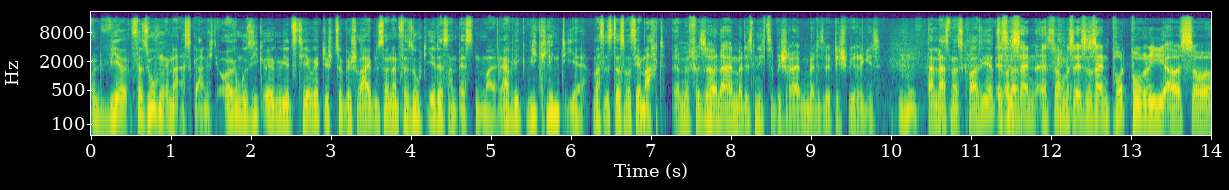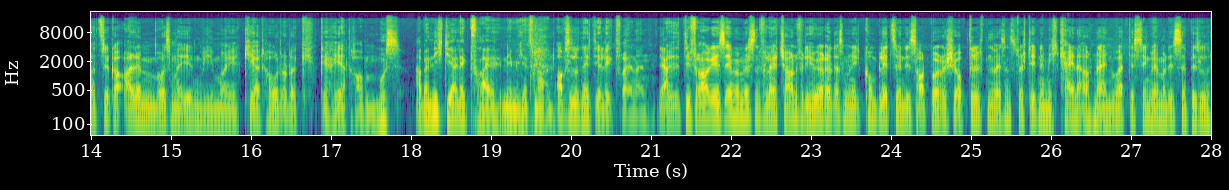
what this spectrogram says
Und wir versuchen immer erst gar nicht, eure Musik irgendwie jetzt theoretisch zu beschreiben, sondern versucht ihr das am besten mal. Ja, wie, wie klingt ihr? Was ist das, was ihr macht? Ja, wir versuchen einmal das nicht zu beschreiben, weil das wirklich schwierig ist. Dann lassen wir es quasi jetzt. Es oder? ist ein, äh, sagen wir so, es ist ein Potpourri aus so circa allem, was man irgendwie mal gehört hat oder gehört haben muss. Aber nicht dialektfrei, nehme ich jetzt mal an. Absolut nicht dialektfrei, nein. Ja. Weil Die Frage ist immer, wir müssen vielleicht schauen für die Hörer, dass wir nicht komplett so in das Hartbäuerische abdriften, weil sonst versteht nämlich keiner auch nur ein Wort. Deswegen werden wir das ein bisschen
